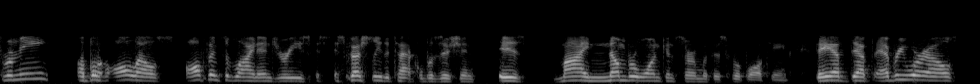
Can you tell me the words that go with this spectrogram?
for me. Above all else, offensive line injuries, especially the tackle position, is my number one concern with this football team. They have depth everywhere else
